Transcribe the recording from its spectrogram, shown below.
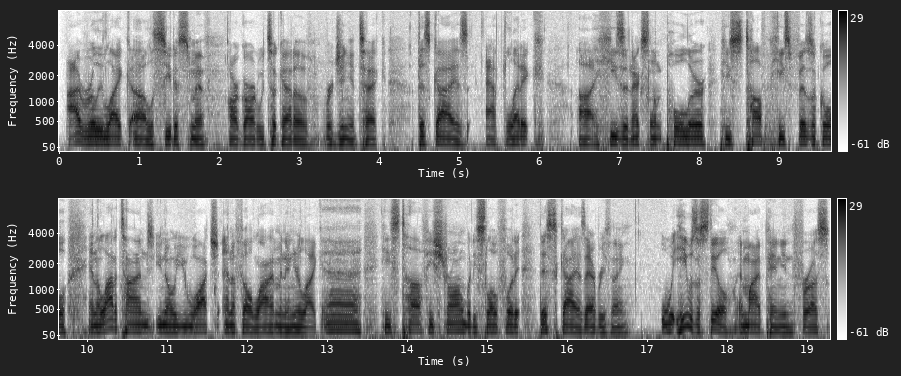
I really like uh, Lecitus Smith, our guard we took out of Virginia Tech. This guy is athletic. Uh, he's an excellent puller. He's tough. He's physical. And a lot of times, you know, you watch NFL linemen and you're like, eh, he's tough, he's strong, but he's slow footed. This guy is everything. He was a steal, in my opinion, for us.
